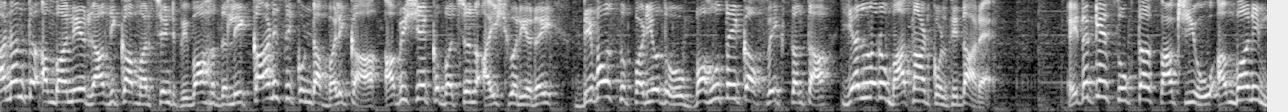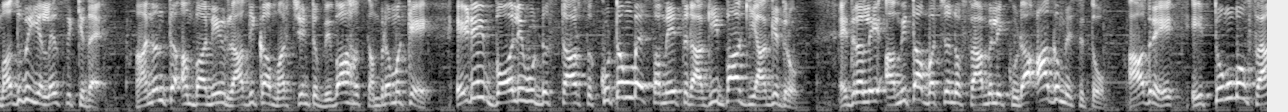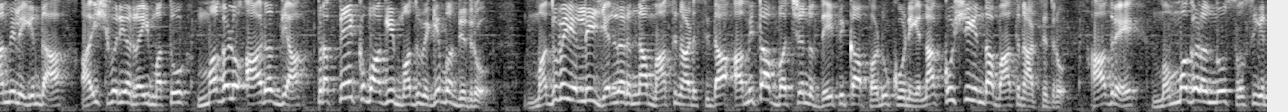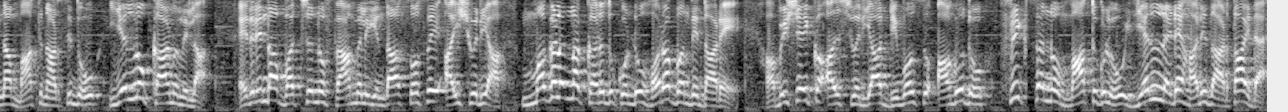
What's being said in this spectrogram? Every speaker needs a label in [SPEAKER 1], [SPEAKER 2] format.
[SPEAKER 1] ಅನಂತ್ ಅಂಬಾನಿ ರಾಧಿಕಾ ಮರ್ಚೆಂಟ್ ವಿವಾಹದಲ್ಲಿ ಕಾಣಿಸಿಕೊಂಡ ಬಳಿಕ ಅಭಿಷೇಕ್ ಬಚ್ಚನ್ ಐಶ್ವರ್ಯ ರೈ ಡಿವೋರ್ಸ್ ಪಡೆಯೋದು ಬಹುತೇಕ ಫಿಕ್ಸ್ ಅಂತ ಎಲ್ಲರೂ ಮಾತನಾಡ್ಕೊಳ್ತಿದ್ದಾರೆ. ಇದಕ್ಕೆ ಸೂಕ್ತ ಸಾಕ್ಷಿಯು ಅಂಬಾನಿ ಮದುವೆಯಲ್ಲೇ ಸಿಕ್ಕಿದೆ. ಅನಂತ ಅಂಬಾನಿ ರಾಧಿಕಾ ಮರ್ಚೆಂಟ್ ವಿವಾಹ ಸಂಭ್ರಮಕ್ಕೆ ಇಡೀ ಬಾಲಿವುಡ್ ಸ್ಟಾರ್ಸ್ ಕುಟುಂಬ ಸಮೇತರಾಗಿ ಭಾಗಿಯಾಗಿದ್ರು. ಇದರಲ್ಲಿ ಅಮಿತಾಬ್ ಬಚ್ಚನ್ ಫ್ಯಾಮಿಲಿ ಕೂಡ ಆಗಮಿಸಿತ್ತು. ಆದ್ರೆ ಈ ತುಂಬು ಫ್ಯಾಮಿಲಿಯಿಂದ ಐಶ್ವರ್ಯ ರೈ ಮತ್ತು ಮಗಳು ಆರಾಧ್ಯ ಪ್ರತ್ಯೇಕವಾಗಿ ಮದುವೆಗೆ ಬಂದಿದ್ರು. ಮದುವೆಯಲ್ಲಿ ಎಲ್ಲರನ್ನ ಮಾತನಾಡಿಸಿದ ಅಮಿತಾಬ್ ಬಚ್ಚನ್ ದೀಪಿಕಾ ಪಡುಕೋಣೆಯನ್ನ ಖುಷಿಯಿಂದ ಮಾತನಾಡಿಸಿದ್ರು. ಆದ್ರೆ ಮೊಮ್ಮಗಳನ್ನು ಸೊಸೆಯನ್ನ ಮಾತನಾಡಿಸಿದ್ದು ಎಲ್ಲೂ ಕಾಣಲಿಲ್ಲ. ಇದರಿಂದ ಬಚ್ಚನ್ ಫ್ಯಾಮಿಲಿಯಿಂದ ಸೊಸೆ ಐಶ್ವರ್ಯ ಮಗಳನ್ನ ಕರೆದುಕೊಂಡು ಹೊರ ಬಂದಿದ್ದಾರೆ ಅಭಿಷೇಕ್ ಐಶ್ವರ್ಯ ಡಿವೋರ್ಸ್ ಆಗೋದು ಫಿಕ್ಸ್ ಅನ್ನೋ ಮಾತುಗಳು ಎಲ್ಲೆಡೆ ಹರಿದಾಡ್ತಾ ಇದೆ.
